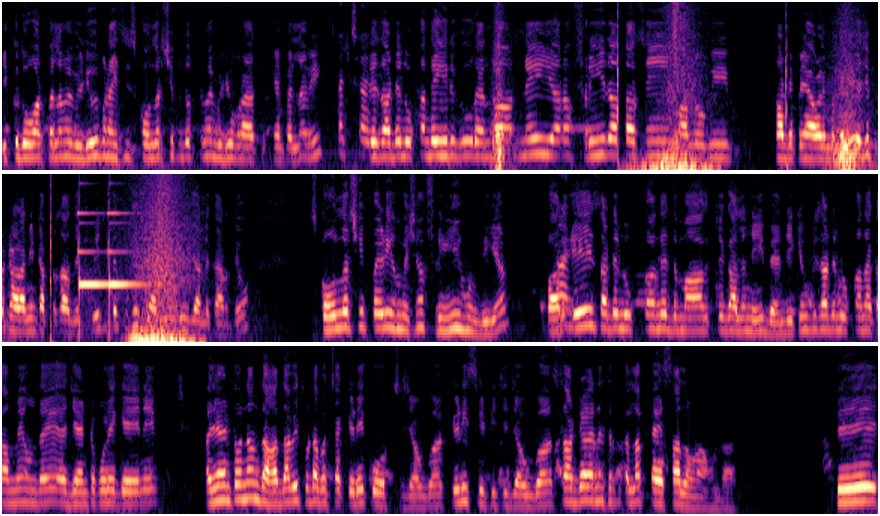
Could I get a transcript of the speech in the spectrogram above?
ਇੱਕ ਦੋ ਵਾਰ ਪਹਿਲਾਂ ਮੈਂ ਵੀਡੀਓ ਵੀ ਬਣਾਈ ਸੀ ਸਕਾਲਰਸ਼ਿਪ ਦੇ ਉੱਤੇ ਮੈਂ ਵੀਡੀਓ ਬਣਾ ਚੁੱਕਿਆ ਪਹਿਲਾਂ ਵੀ। ਅੱਛਾ ਤੇ ਸਾਡੇ ਲੋਕਾਂ ਦਾ ਇਹ ਰਿਵਿਊ ਰਹਿੰਦਾ ਨਹੀਂ ਯਾਰ ਫ੍ਰੀ ਦਾ ਤਾਂ ਅਸੀਂ ਮੰਨ ਲਓ ਵੀ ਸਾਡੇ ਪੰਜਾਬ ਵਾਲੇ ਮਤਲਬ ਵੀ ਅਸੀਂ ਪਟਾਲਾ ਨਹੀਂ ਟੱਪ ਸਕਦੇ ਤੇ ਤੁਸੀਂ ਜਰਮਨ ਦੀ ਗੱਲ ਕਰਦੇ ਹੋ। ਸਕਾਲਰਸ਼ਿਪ ਜਿਹੜੀ ਹਮੇਸ਼ਾ ਫ੍ਰੀ ਹੁੰਦੀ ਆ ਪਰ। ਇਹ ਸਾਡੇ ਲੋਕਾਂ ਦੇ ਦਿਮਾਗ 'ਚ ਗੱਲ ਨਹੀਂ ਬਹਿੰਦੀ ਕਿਉਂਕਿ ਸਾਡੇ ਲੋਕਾਂ ਦਾ ਕੰਮ ਇਹ ਹੁੰਦਾ ਹੈ ਏਜੰਟ ਕੋਲੇ ਗਏ ਨੇ ਏਜੰਟ ਉਹਨਾਂ ਨੂੰ ਦੱਸਦਾ ਵੀ ਤੁਹਾਡਾ ਬੱਚਾ ਕਿਹੜੇ ਕੋਰਸ 'ਚ ਜਾਊਗਾ ਕਿਹੜੀ ਸਿਟੀ 'ਚ ਜਾਊਗਾ ਸਾਡੇ ਵਾਲਿਆਂ ਨੇ ਸਿਰਫ ਇਕੱਲਾ ਪੈਸਾ ਲਾਉਣਾ ਹੁੰਦਾ। ਤੇ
